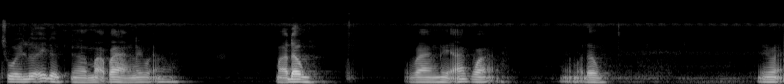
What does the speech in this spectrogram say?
chuôi lưỡi được mạ vàng đây các bạn mạ đồng. Vàng thì ác quá. Mã đồng. Các bạn.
